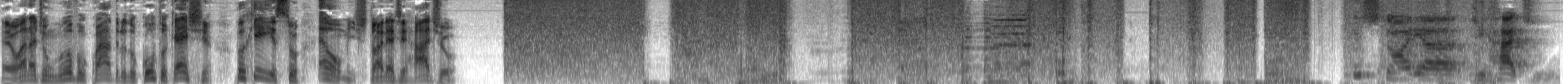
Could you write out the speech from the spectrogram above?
É hora de um novo quadro do CultoCast, porque isso é uma história de rádio. História de rádio.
